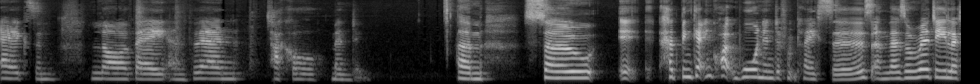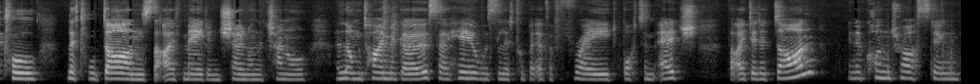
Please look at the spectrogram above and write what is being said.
eggs and larvae and then tackle mending. Um, so it had been getting quite worn in different places and there's already little little darns that I've made and shown on the channel a long time ago. So here was a little bit of a frayed bottom edge that I did a darn in a contrasting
